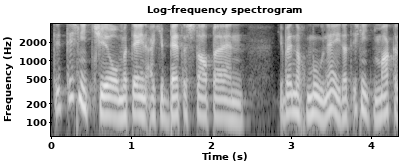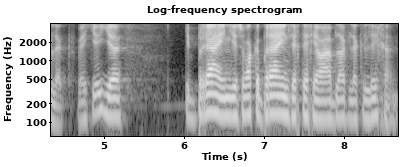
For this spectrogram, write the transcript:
Het is niet chill meteen uit je bed te stappen en je bent nog moe. Nee, dat is niet makkelijk, weet je. Je, je brein, je zwakke brein zegt tegen jou, ja, blijf lekker liggen.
